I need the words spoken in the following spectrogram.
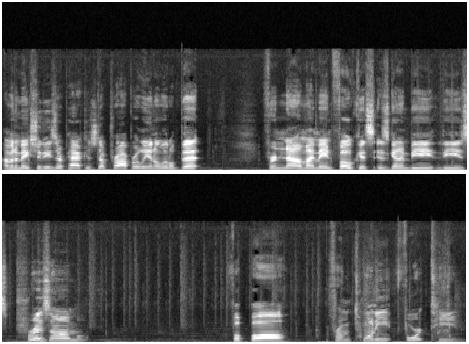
I'm going to make sure these are packaged up properly in a little bit. For now, my main focus is going to be these Prizm football from 2014.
